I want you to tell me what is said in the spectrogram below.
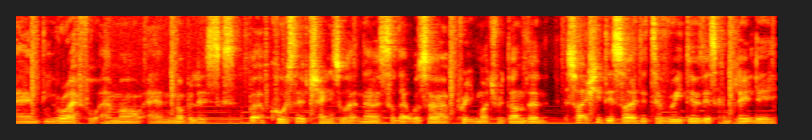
and the rifle ammo and nobelisks. But of course they've changed all that now so that was uh, pretty much redundant. So I actually decided to redo this completely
